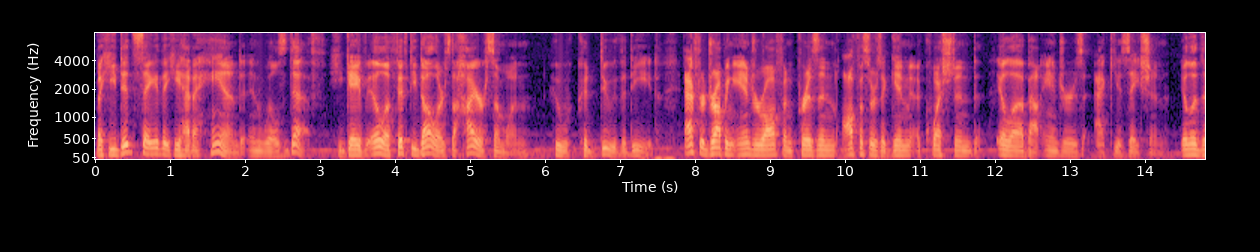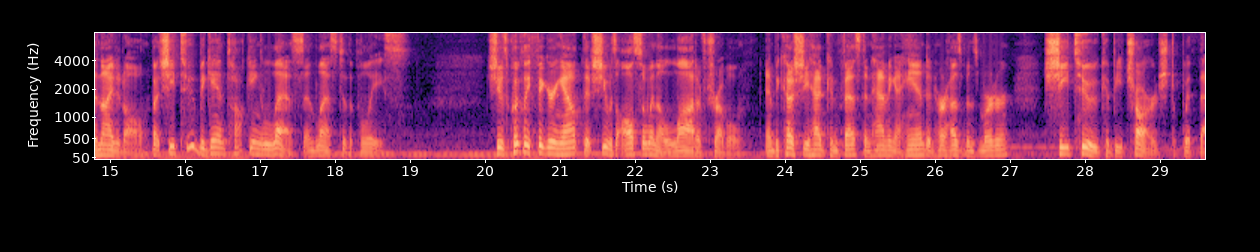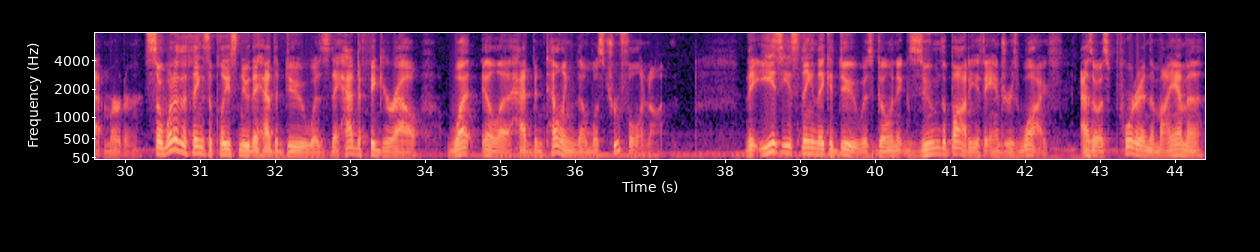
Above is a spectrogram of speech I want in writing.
but he did say that he had a hand in Will's death. He gave Illa $50 to hire someone who could do the deed. After dropping Andrew off in prison, officers again questioned Illa about Andrew's accusation. Illa denied it all, but she too began talking less and less to the police. She was quickly figuring out that she was also in a lot of trouble, and because she had confessed in having a hand in her husband's murder, she too could be charged with that murder. So, one of the things the police knew they had to do was they had to figure out what Illa had been telling them was truthful or not. The easiest thing they could do was go and exhume the body of Andrew's wife. As it was reported in the Miami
